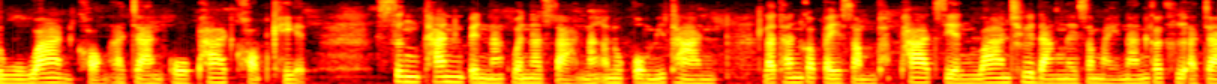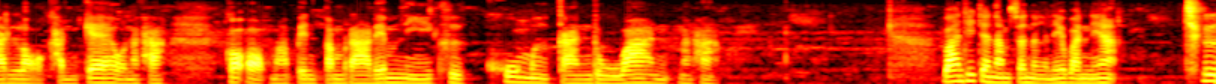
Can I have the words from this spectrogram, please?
ดูว่านของอาจารย์โอภาสขอบเขต ซึ่งท่านเป็นนักวรรณศาสตร์นักอนุกรมวิธาน และท่านก็ไปสัมภาษณ์เซียนว่านชื่อดังในสมัยนั้นก็คืออาจารย์หล่อขันแก้วนะคะ ก็ออกมาเป็นตำราเล่มนี้คือคู่มือการดูว่านนะคะ ว่านที่จะนำเสนอในวันเนี้ชื่อ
